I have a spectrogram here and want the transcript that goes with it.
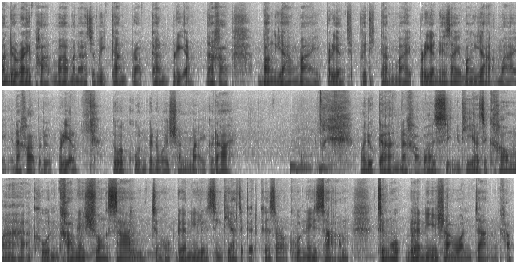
on the right path มามันอาจจะมีการปรับการเปลี่ยนนะครับ บางอย่างใหม่เปลี่ยนพฤติกรรมใหม่เปลี่ยนนิสัยบางอย่างใหม่นะครับหรือเปลี่ยนตัวคุณเป็นเวอร์ชันใหม่ก็ได้มาดูกันนะครับว่าสิ่งที่อยากจะเข้ามาหาคุณครับในช่วง3-6เดือนนี้ หรือสิ่งที่อยากจะเกิดขึ้นสำหรับคุณใน3-6เดือนนี้ชาววันจันทร์ครับ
